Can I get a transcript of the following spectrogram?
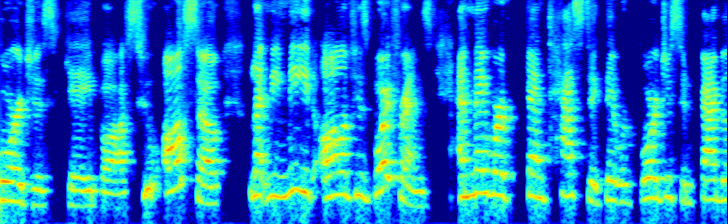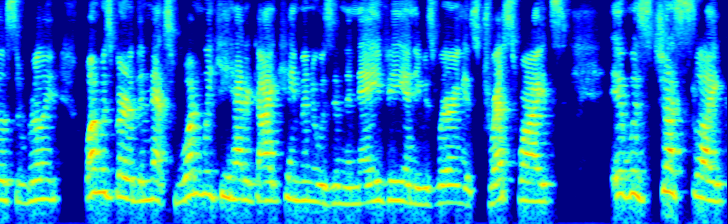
gorgeous gay boss who also let me meet all of his boyfriends. And they were fantastic. They were gorgeous and fabulous and brilliant. One was better than next. One week he had a guy came in who was in the Navy and he was wearing his dress whites. It was just like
